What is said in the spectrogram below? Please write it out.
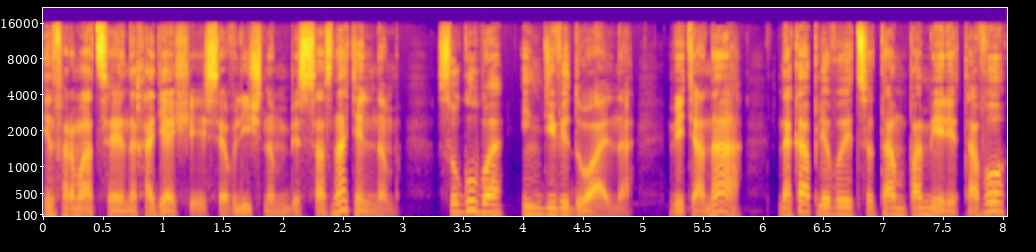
Информация, находящаяся в личном бессознательном, сугубо индивидуальна, ведь она накапливается там по мере того,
